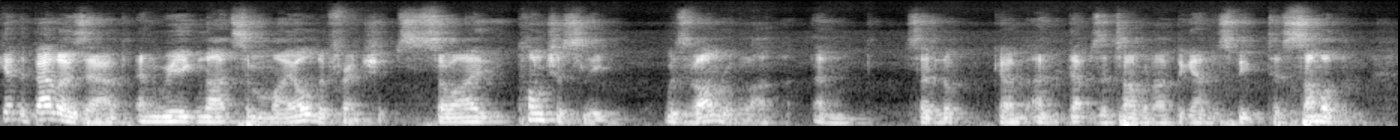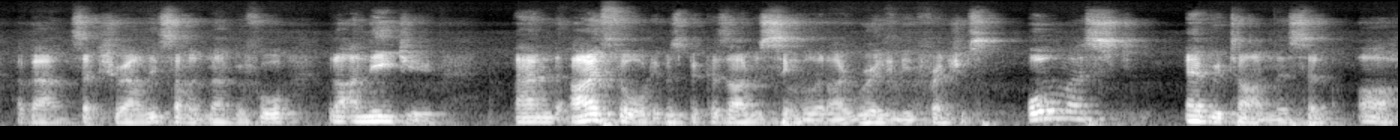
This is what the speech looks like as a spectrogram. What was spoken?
get the bellows out and reignite some of my older friendships. So I consciously was vulnerable and said, look, um, and that was a time when I began to speak to some of them about sexuality. Some had known before, but I need you. And I thought it was because I was single that I really need friendships. Almost every time they said, Oh,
